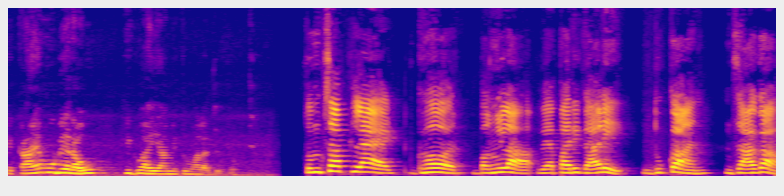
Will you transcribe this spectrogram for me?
हे कायम उभे राहू ही ग्वाही आम्ही तुम्हाला देतो. तुमचा फ्लॅट घर बंगला व्यापारी गाडे दुकान जागा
